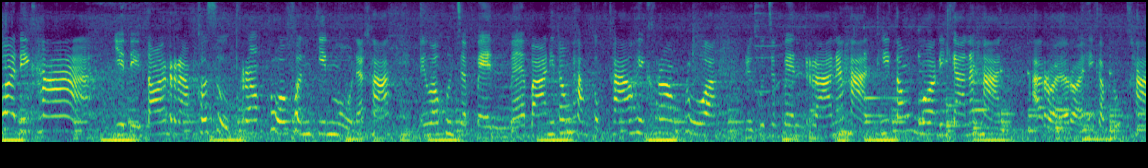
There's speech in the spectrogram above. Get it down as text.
สวัสดีค่ะ ยินดีต้อนรับเข้าสู่ครอบครัวคนกินหมูนะคะ ไม่ว่าคุณจะเป็นแม่บ้านที่ต้องทำกับข้าวให้ครอบครัว หรือคุณจะเป็นร้านอาหารที่ต้องบริการอาหารอร่อยๆให้กับลูกค้า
